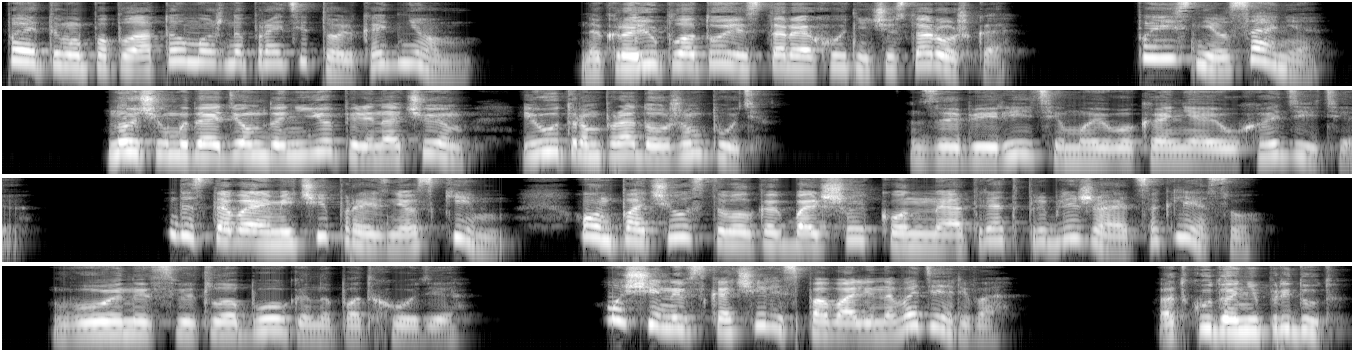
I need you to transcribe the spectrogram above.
поэтому по плато можно пройти только днем. «На краю плато есть старая охотничья сторожка», — пояснил Саня. «Ночью мы дойдем до нее, переночуем и утром продолжим путь». «Заберите моего коня и уходите», Доставая мечи, произнес Ким. Он почувствовал, как большой конный отряд приближается к лесу. «Воины Светлобога на подходе». Мужчины вскочили с поваленного дерева. «Откуда они придут?»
